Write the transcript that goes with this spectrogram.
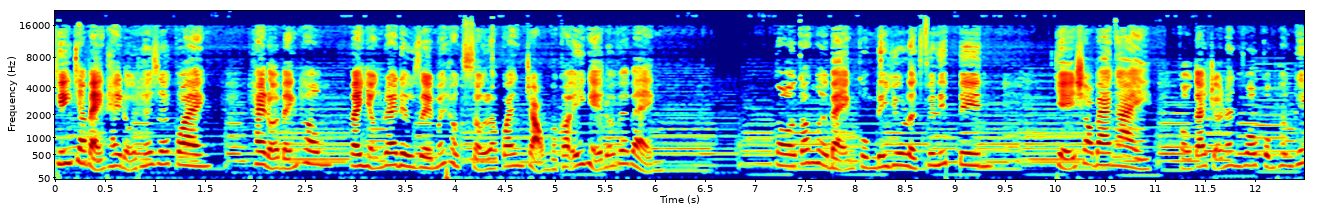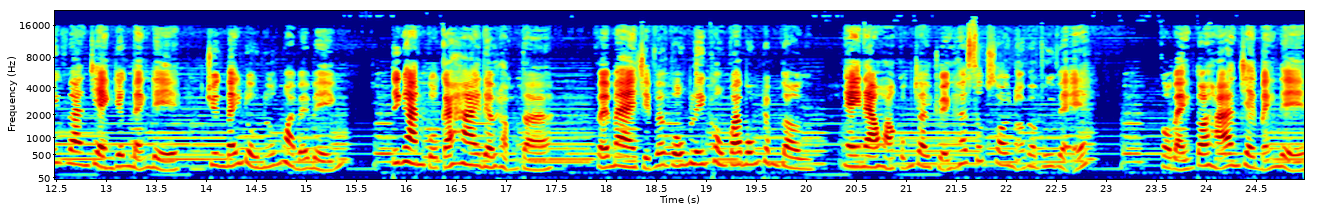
khiến cho bạn thay đổi thế giới quan, thay đổi bản thân và nhận ra điều gì mới thực sự là quan trọng và có ý nghĩa đối với bạn. Tôi có người bạn cùng đi du lịch Philippines. Chỉ sau 3 ngày, cậu ta trở nên vô cùng thân thiết với anh chàng dân bản địa chuyên bán đồ nướng ngoài bãi biển. Tiếng Anh của cả hai đều thậm tệ, vậy mà chỉ với vốn liếng không quá 400 từ, ngày nào họ cũng trò chuyện hết sức sôi nổi và vui vẻ. Cậu bạn tôi hỏi anh chàng bản địa,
